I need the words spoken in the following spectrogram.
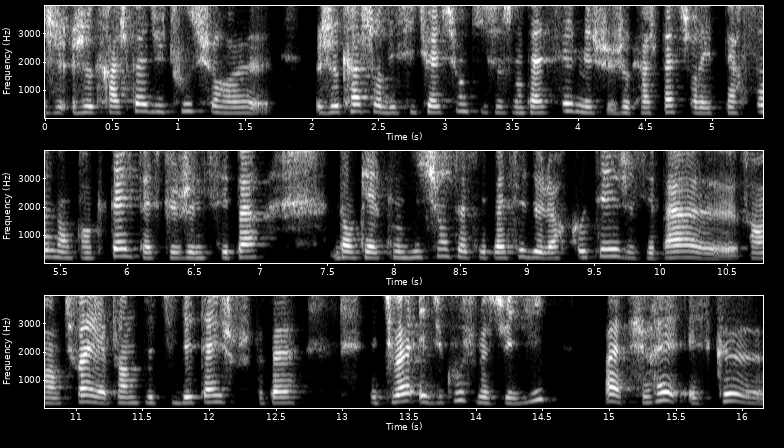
je, crache pas du tout sur. Euh, je crache sur des situations qui se sont passées, mais je, crache pas sur les personnes en tant que telles parce que je ne sais pas dans quelles conditions ça s'est passé de leur côté. Je sais pas. Enfin, tu vois, il y a plein de petits détails. Je, peux pas. Et tu vois. Et du coup, je me suis dit, ouais, purée, est-ce que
